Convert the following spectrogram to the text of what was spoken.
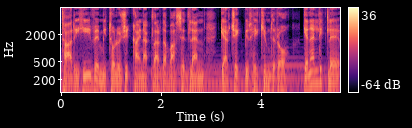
Tarihi ve mitolojik kaynaklarda bahsedilen gerçek bir hekimdir o. Genellikle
